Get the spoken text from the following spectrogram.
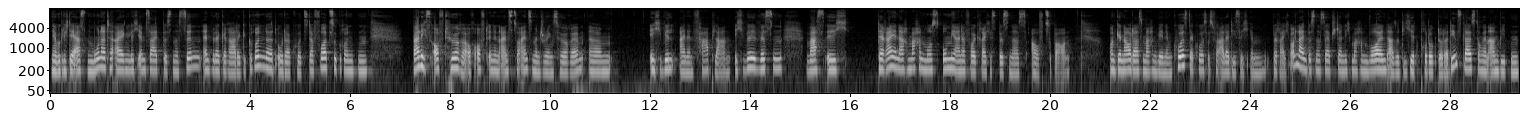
ja wirklich der ersten Monate eigentlich im Side-Business sind, entweder gerade gegründet oder kurz davor zu gründen. Weil ich es oft höre, auch oft in den 1 zu 1 Mentorings höre, ähm, ich will einen Fahrplan. Ich will wissen, was ich der Reihe nach machen muss, um mir ein erfolgreiches Business aufzubauen. Und genau das machen wir in dem Kurs. Der Kurs ist für alle, die sich im Bereich Online-Business selbstständig machen wollen, also die hier Produkte oder Dienstleistungen anbieten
